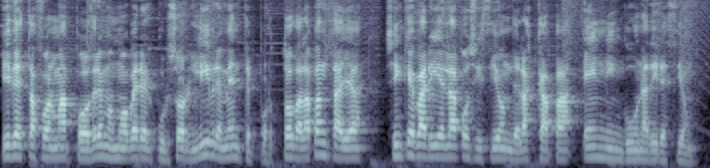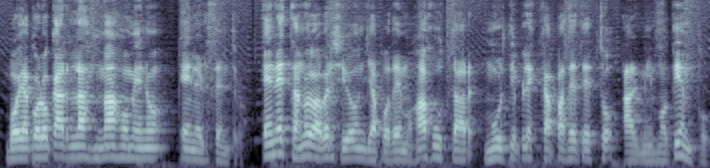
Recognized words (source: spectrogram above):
y de esta forma podremos mover el cursor libremente por toda la pantalla sin que varíe la posición de las capas en ninguna dirección. Voy a colocarlas más o menos en el centro. En esta nueva versión ya podemos ajustar múltiples capas de texto al mismo tiempo.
